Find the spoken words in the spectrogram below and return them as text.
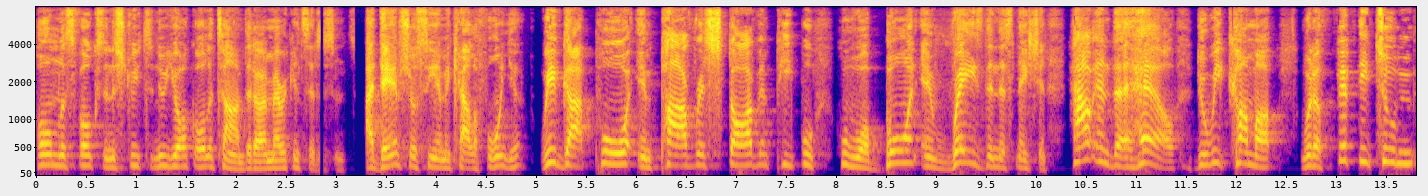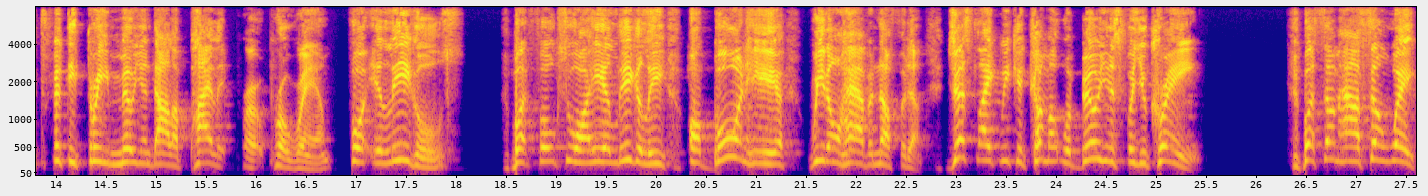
homeless folks in the streets of New York all the time that are American citizens. I damn sure see them in California. We've got poor, impoverished, starving people who were born and raised in this nation. How in the hell do we come up with a 52, 53 million dollar pilot pro- program for illegals? But folks who are here legally are born here. We don't have enough of them. Just like we could come up with billions for Ukraine. But somehow, some way,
